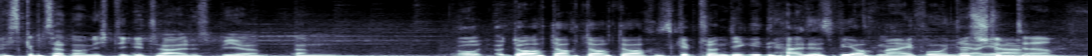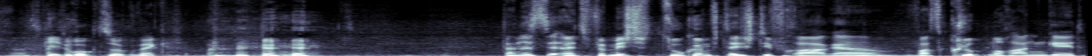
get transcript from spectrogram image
Das gibt's halt noch nicht digital, das Bier. Dann Oh, doch, doch, doch, doch. Es gibt schon digitales Bier auf dem iPhone. Das ja, stimmt, ja. Es geht ruckzuck weg. Dann ist äh, für mich zukünftig die Frage, was Club noch angeht,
